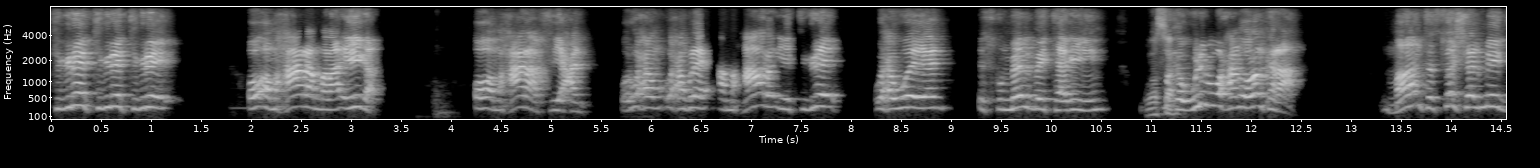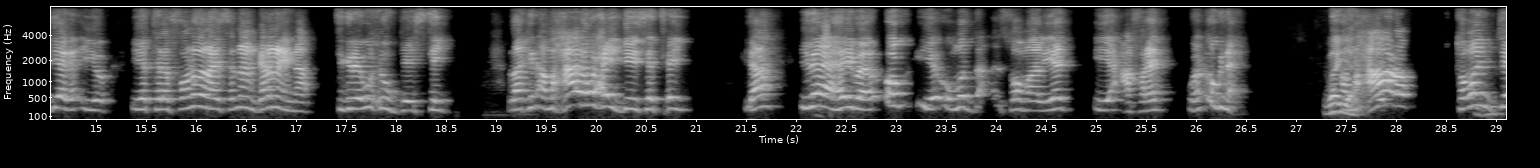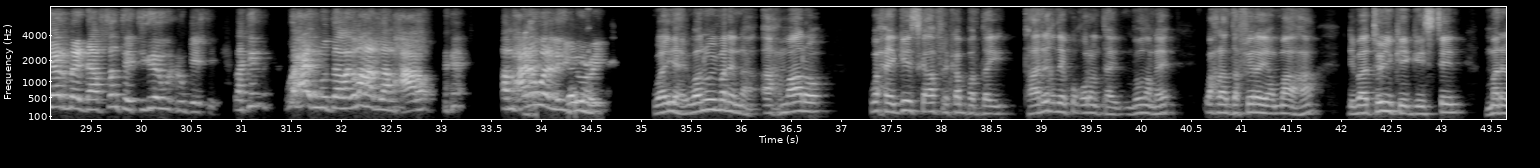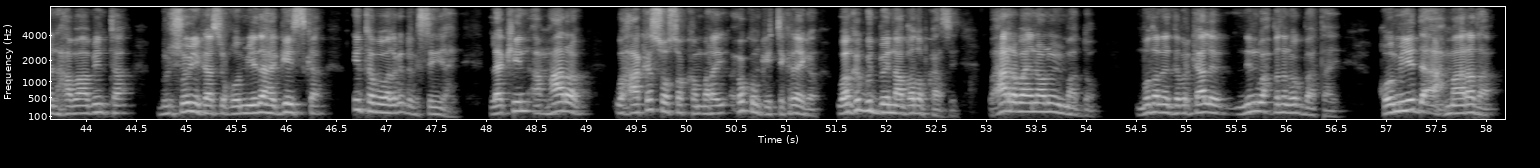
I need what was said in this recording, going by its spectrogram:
tigree tigree tigree oo amxaara malaa'iiga oo amxaara fiican. War waxaan ku leeyahay amxaaro iyo tigree waxa weeyaan isku meel bay taagan yihiin marka weliba waxaan odhan karaa maanta social mediaga iyo iyo telefoonnadan haysanaan garanaynaa tigree wuxuu geystay. Laakiin amxaaro waxay geysatay ya? Ilaahay baa og iyo ummadda soomaaliyeed iyo cafareed waan ognahay. Amxaaro toban jeer bay dhaafsantahay tigree wuxuu geystay. Laakiin waxaad muddaa lagama hadla amxaaro amxaaro waa la iloobay waayahay waan u imanaynaa. Axmaaro waxay geeska afrika badday taariikhday ku qoran tahay mudane wax la dafiraya ma aha dhibaatooyinkay geysteen marin habaabinta bulshooyinkaasi qoomiyadaha geeska intaba waa laga dhargsan yahay. Laakiin amxaara waxaa ka soo sokomaray xukunkii tigreega waan ka gudbaynaa qodobkaasi. Waxaan rabaa inaan u imaado. Mudane dabarkaale nin wax badan og baa tahay. Qoomiyadda axmaarada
